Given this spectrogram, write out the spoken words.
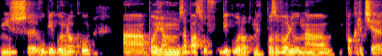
niż w ubiegłym roku, a poziom zapasów ubiegłorocznych pozwolił na pokrycie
